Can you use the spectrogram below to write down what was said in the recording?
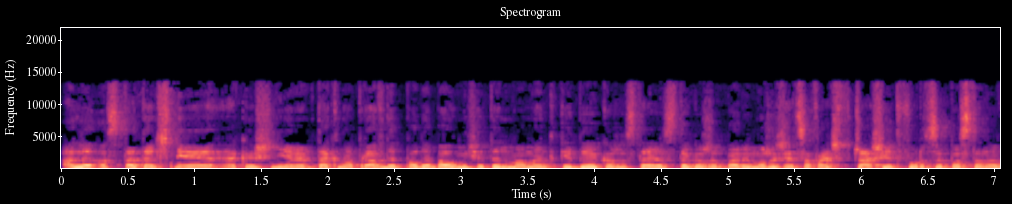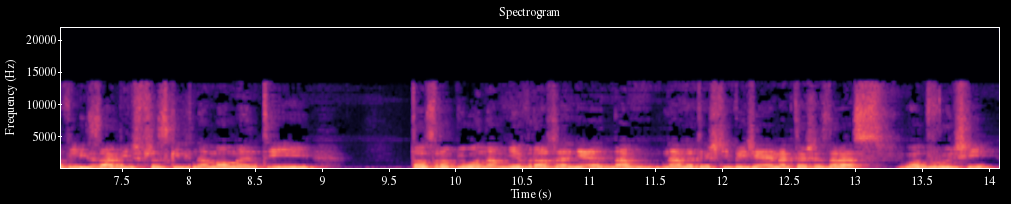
ale ostatecznie jakoś nie wiem, tak naprawdę podobał mi się ten moment, kiedy korzystając z tego, że Barry może się cofać w czasie, twórcy postanowili zabić wszystkich na moment i to zrobiło na mnie wrażenie, nawet jeśli wiedziałem, jak to się zaraz odwróci.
